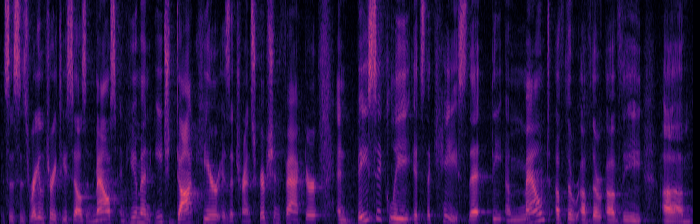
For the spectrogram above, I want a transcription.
This is regulatory T cells in mouse and human. Each dot here is a transcription factor. And basically, it's the case that the amount of the, of the, of the um,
